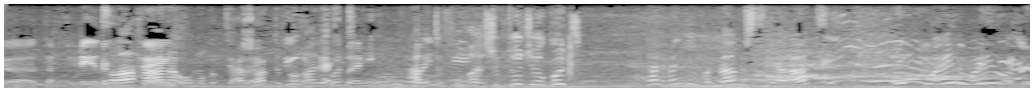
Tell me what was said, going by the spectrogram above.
آه، تفحيط صراحة أنا أول ما قلت على عبد؟ الفغالي قلت هو عبد أنت- الفغالي. شفت وجهه قلت. كان عنده برنامج سيارات أيوه أيوه أيوه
